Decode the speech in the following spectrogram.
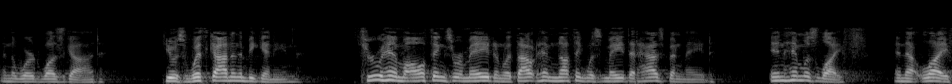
and the Word was God. He was with God in the beginning. Through him all things were made, and without him nothing was made that has been made. In him was life, and that life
